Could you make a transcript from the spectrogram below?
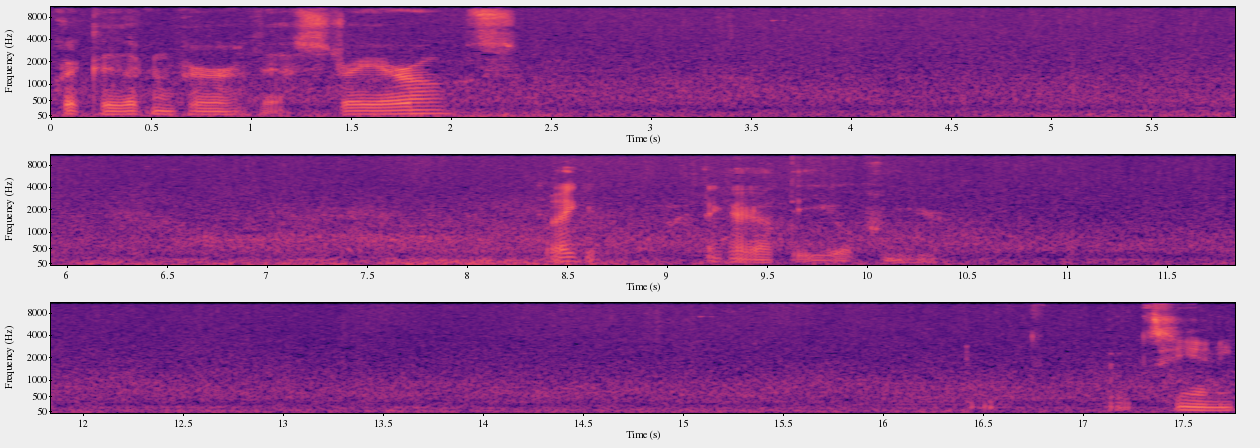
Quickly looking for the stray arrows. Did I get? I think I got the eagle from here. Don't see any.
